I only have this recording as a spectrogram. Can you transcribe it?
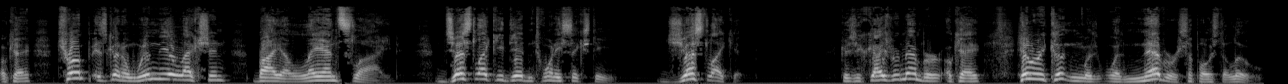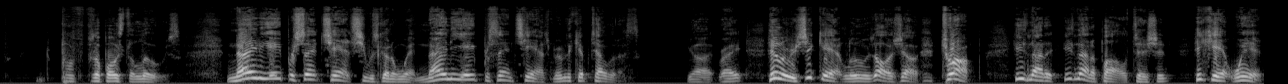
Okay, Trump is going to win the election by a landslide, just like he did in 2016, just like it. Because you guys remember, okay, Hillary Clinton was was never supposed to lose supposed to lose. 98% chance she was going to win. 98% chance. Remember they kept telling us. Yeah, right? Hillary, she can't lose. Oh, show. Trump, he's not a he's not a politician. He can't win.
